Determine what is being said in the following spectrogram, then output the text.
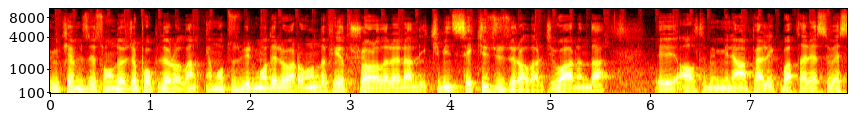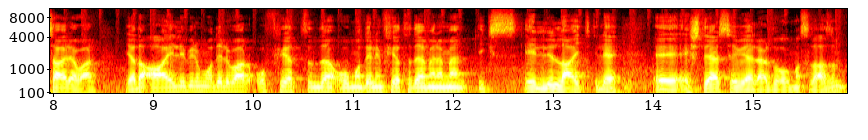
ülkemizde son derece popüler olan M31 modeli var. Onun da fiyatı şu aralar herhalde 2800 liralar civarında. E, 6000 mAh'lik bataryası vesaire var. Ya da aile bir modeli var. O fiyatında o modelin fiyatı da hemen hemen X50 Lite ile e, eşdeğer seviyelerde olması lazım.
